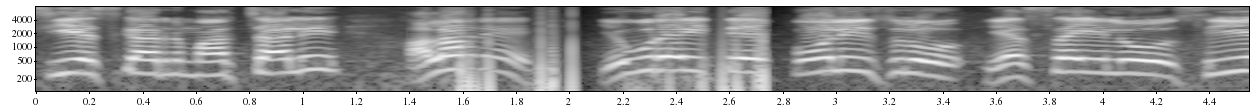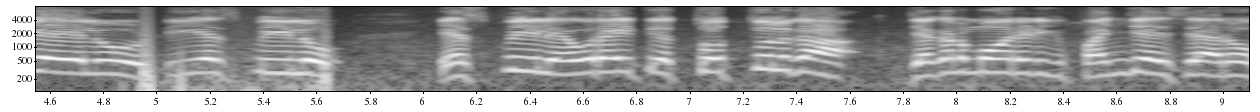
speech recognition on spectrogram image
సిఎస్ గారిని మార్చాలి. అలానే ఎవరైతే పోలీసులు ఎస్ఐలు సిఐలు డిఎస్పీలు ఎస్పీలు ఎవరైతే తొత్తులుగా జగన్మోహన్ రెడ్డికి పనిచేశారో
